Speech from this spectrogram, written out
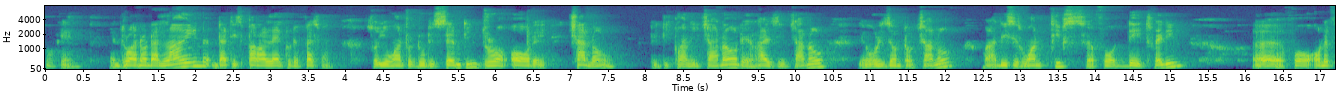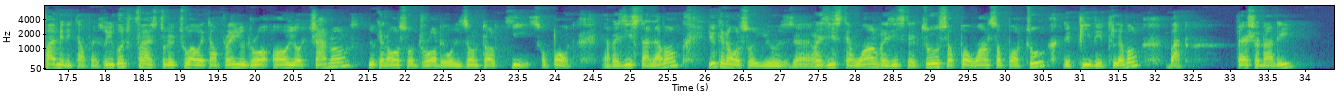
Okay. And draw another line that is parallel to the first one. So you want to do the same thing. Draw all the channel. The declining channel the rising channel the horizontal channel. Well, this is one tips uh, for day trading uh, for on a five minute time frame. So you go first to the two hour time frame, you draw all your channels. You can also draw the horizontal key support and resistance level. You can also use uh, resistance one, resistance two, support one, support two, the pivot level. But personally,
